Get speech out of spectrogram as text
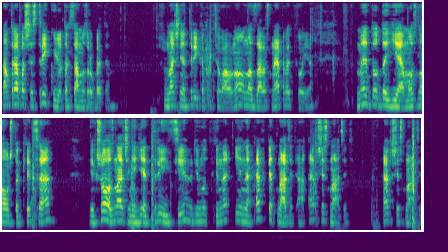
Нам треба ще з трійкою так само зробити. Щоб значення трійка працювало, але у нас зараз не працює. Ми додаємо знову ж таки це. Якщо значення є трійці рівноцінне і не F15, а F16. F16.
